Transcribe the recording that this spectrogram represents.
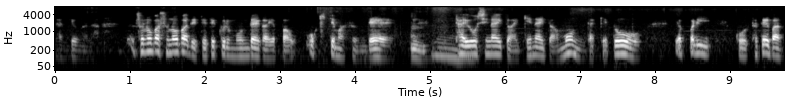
う、なんていうかな、その場その場で出てくる問題がやっぱ起きてますんで、うん。対応しないとはいけないとは思うんだけど、やっぱりこう例えば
